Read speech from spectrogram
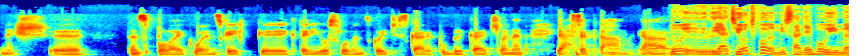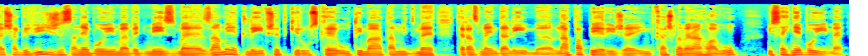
než e, ten spolek vojenský, kterýho Slovensko i Česká republika je členem. Já se ptám. Já, no ja ti odpoviem, my sa nebojíme, však vidíš, že sa nebojíme, veď my sme zamietli všetky ruské ultimáta, my sme, teraz sme im dali e, na papieri, že im kašleme na hlavu, my sa ich nebojíme.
